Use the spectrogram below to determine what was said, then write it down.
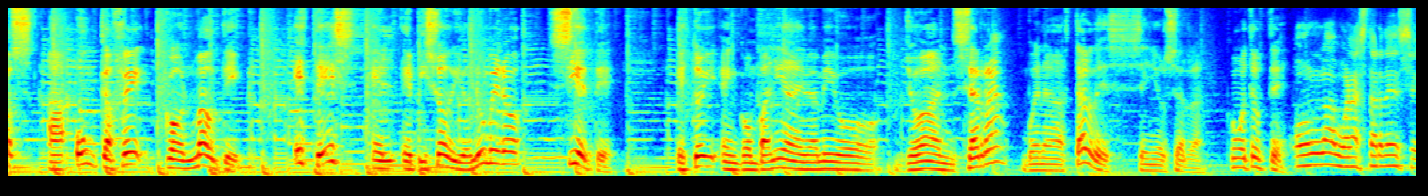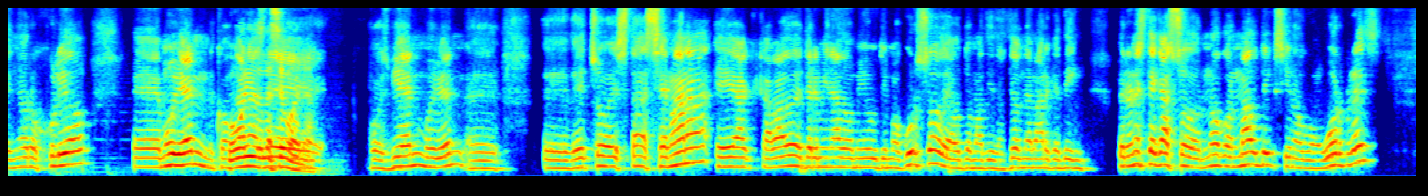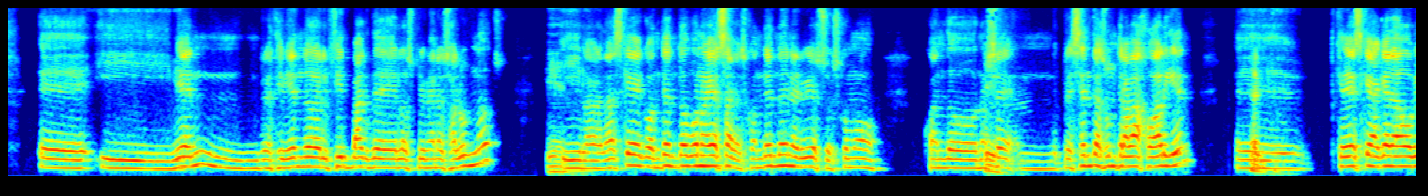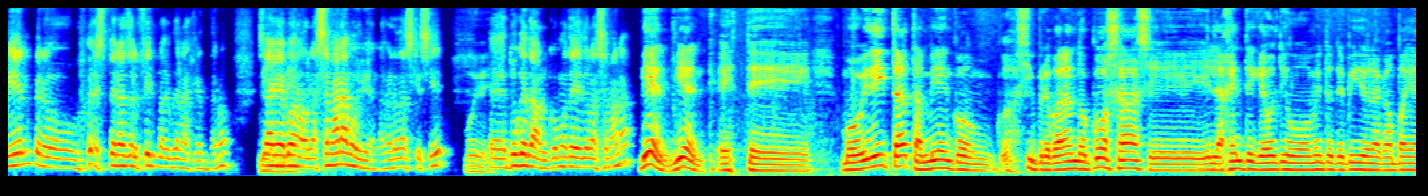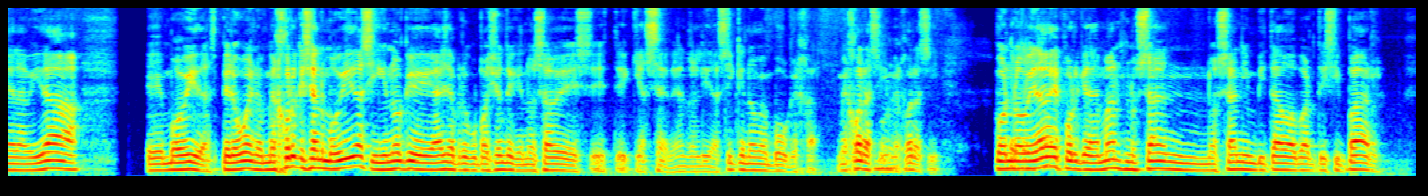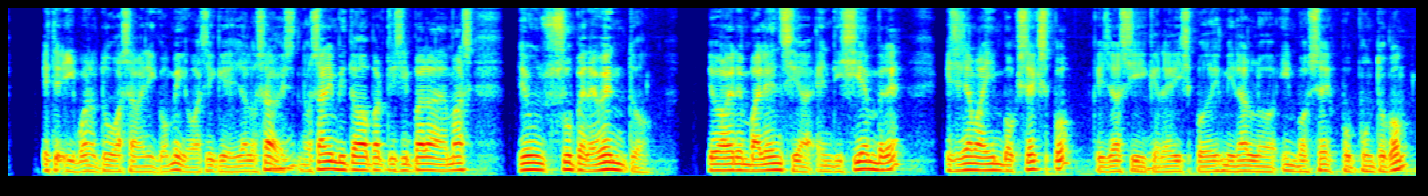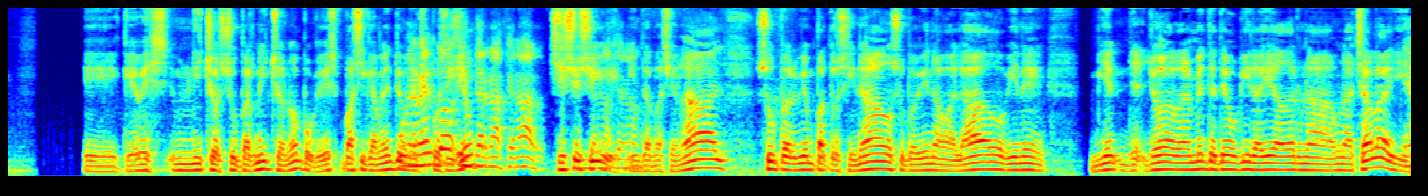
Bienvenidos a Un Café con Mautic. Este es el episodio número 7. Estoy en compañía de mi amigo Joan Serra. Buenas tardes, señor Serra. ¿Cómo está usted? Hola, buenas tardes, señor Julio. Eh, muy bien. Con ¿Cómo ha ido la semana? Pues bien, muy bien. Eh, eh, de hecho, esta semana he acabado, he terminado mi último curso de automatización de marketing, pero en este caso no con Mautic, sino con WordPress. Y bien, recibiendo el feedback de los primeros alumnos. Y la verdad es que contento, bueno, ya sabes, contento y nervioso. Es como cuando, no sé, presentas un trabajo a alguien crees que ha quedado bien, pero esperas el feedback de la gente, ¿no? O sea que, bueno, la semana muy bien, la verdad es que sí. Muy bien. Eh, ¿Tú qué tal? ¿Cómo te ha ido la semana? Bien, bien. Este, movidita también con así preparando cosas. Eh, la gente que a último momento te pide una campaña de Navidad. Eh, movidas, pero bueno, mejor que sean movidas y no que haya preocupación de que no sabes este, qué hacer en realidad, así que no me puedo quejar. Mejor así, mejor así. Con novedades porque además nos han, nos han invitado a participar este, y bueno, tú vas a venir conmigo, así que ya lo sabes. Nos han invitado a participar además de un super evento que va a haber en Valencia en diciembre, que se llama Inbox Expo, que ya si queréis podéis mirarlo inboxexpo.com. Eh, que es un nicho super nicho, ¿no? Porque es básicamente un una evento exposición internacional. Sí, sí, sí, internacional, súper bien patrocinado, súper bien avalado, viene bien, yo realmente tengo que ir ahí a dar una, una charla y,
